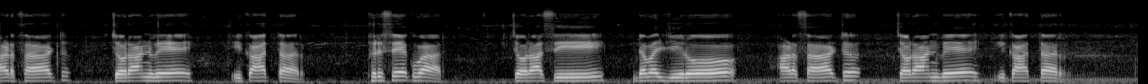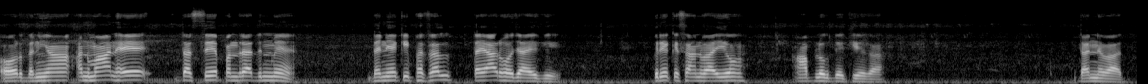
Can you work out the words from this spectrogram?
अड़सठ, चौरानवे, इकहत्तर। फिर से एक बार, चौरासी, डबल ज़ीरो, अड़सठ, चौरानवे, इकहत्तर। और धनिया अनुमान है दस से पंद्रह दिन में धनिया की फ़सल तैयार हो जाएगी। प्रिय किसान भाइयों, आप लोग देखिएगा। धन्यवाद।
